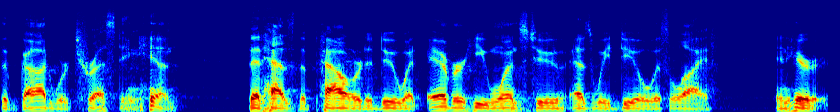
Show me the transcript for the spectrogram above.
the God we're trusting in that has the power to do whatever He wants to as we deal with life and here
